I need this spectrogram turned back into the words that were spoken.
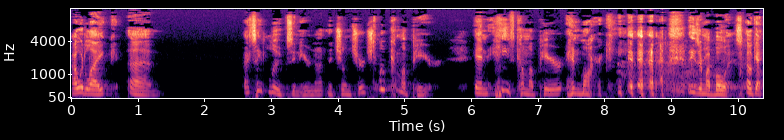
I would like, uh, I say Luke's in here, not in the children's church. Luke, come up here. And he's come up here. And Mark. These are my boys. Okay.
